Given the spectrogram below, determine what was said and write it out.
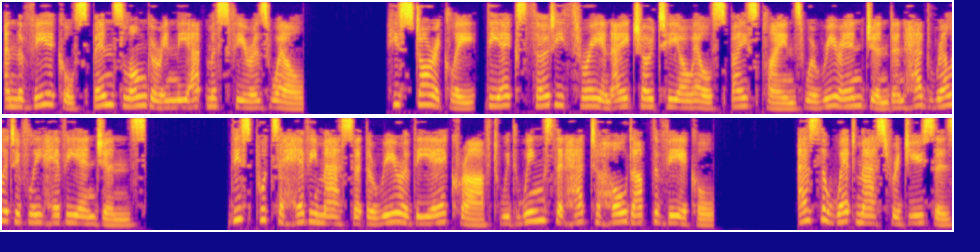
and the vehicle spends longer in the atmosphere as well. Historically, the X-33 and HOTOL spaceplanes were rear-engined and had relatively heavy engines. This puts a heavy mass at the rear of the aircraft with wings that had to hold up the vehicle. As the wet mass reduces,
